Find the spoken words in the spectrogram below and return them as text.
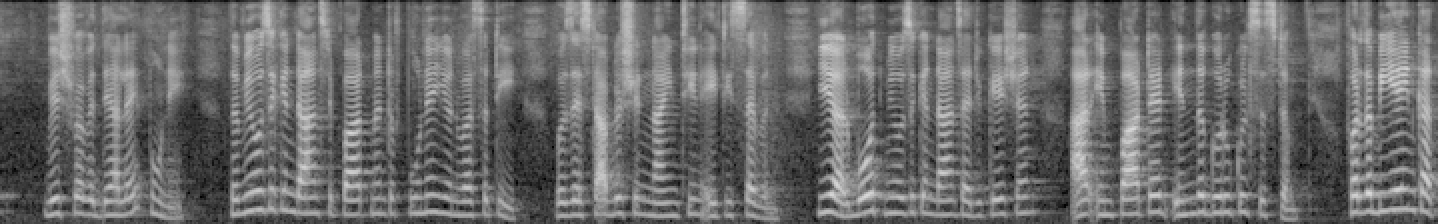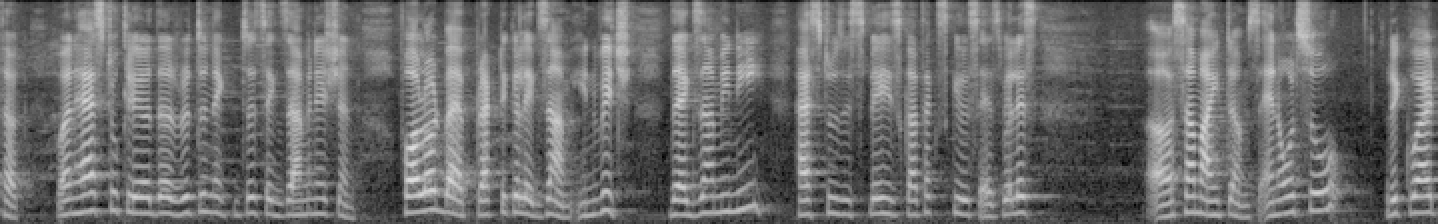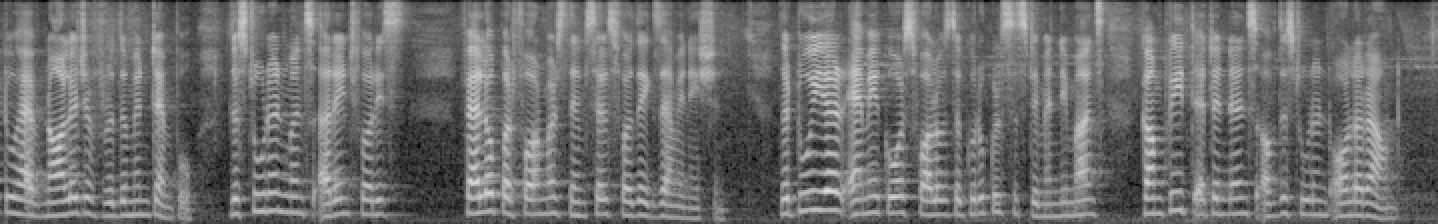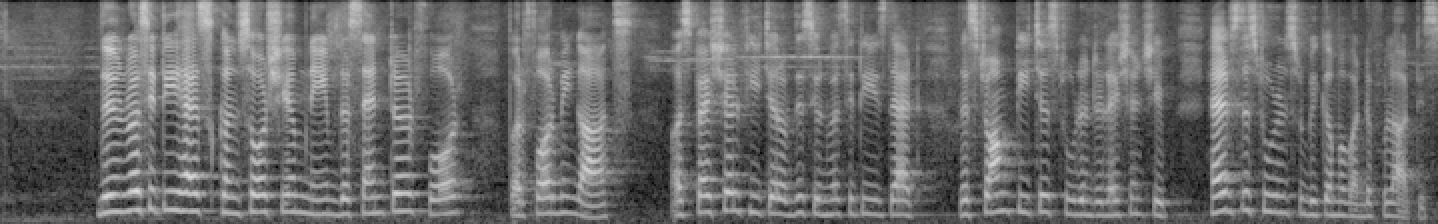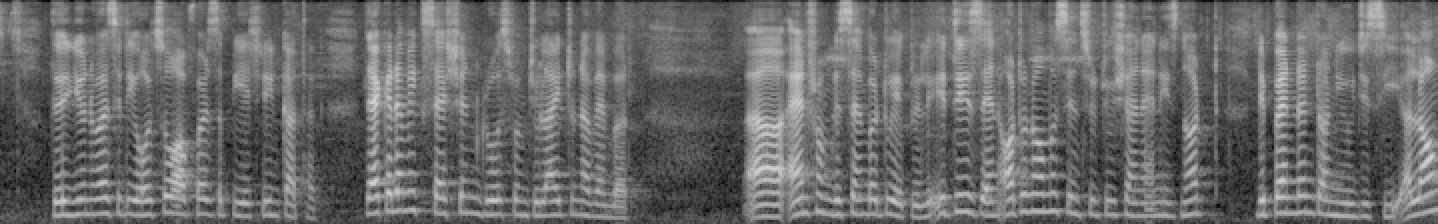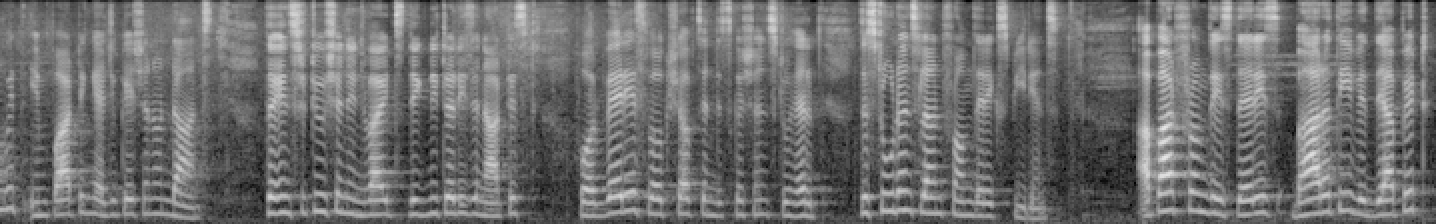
Vishwavidyalay, Pune. The Music and Dance Department of Pune University was established in 1987. Here, both music and dance education are imparted in the Gurukul system. For the BA in Kathak, one has to clear the written entrance examination followed by a practical exam in which the examinee has to display his Kathak skills as well as uh, some items and also required to have knowledge of rhythm and tempo. The student must arrange for his fellow performers themselves for the examination. The two-year MA course follows the Gurukul system and demands complete attendance of the student all around. The university has consortium named the Center for Performing Arts. A special feature of this university is that the strong teacher-student relationship helps the students to become a wonderful artist. The university also offers a PhD in Kathak. The academic session grows from July to November uh, and from December to April. It is an autonomous institution and is not dependent on UGC. Along with imparting education on dance, the institution invites dignitaries and artists for various workshops and discussions to help the students learn from their experience. Apart from this, there is Bharati Vidyapit,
